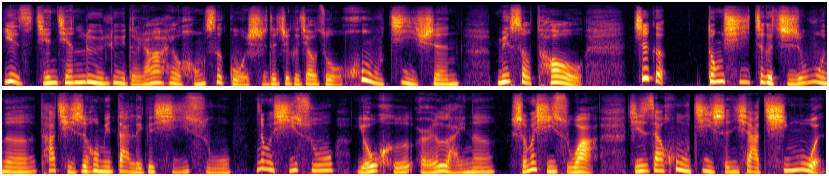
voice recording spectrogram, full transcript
叶子尖尖绿绿的，然后还有红色果实的，这个叫做护寄生 （mistletoe）。这个东西，这个植物呢，它其实后面带了一个习俗。 那么习俗由何而来呢？什么习俗啊？其实，在互寄生下亲吻。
